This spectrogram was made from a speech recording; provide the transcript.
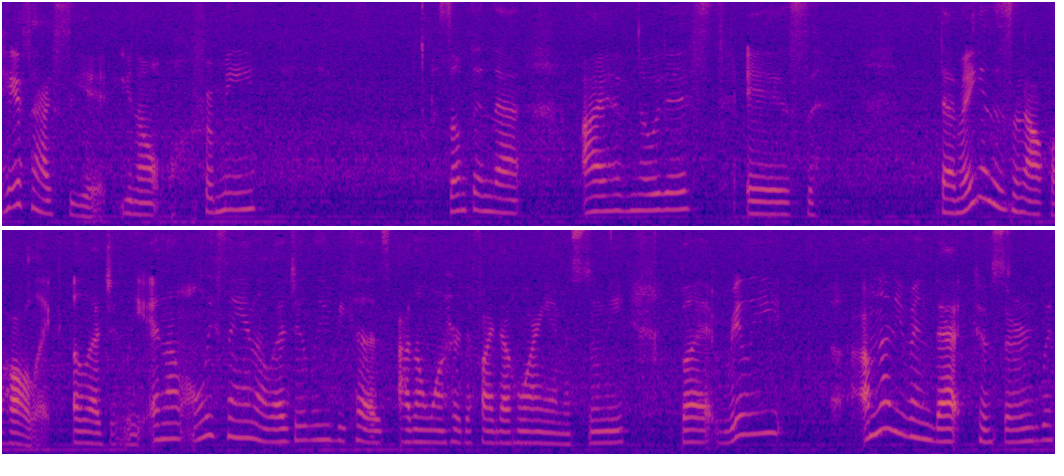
here's how I see it. You know, for me, something that I have noticed is that Megan is an alcoholic, allegedly. And I'm only saying allegedly because I don't want her to find out who I am and sue me. But really, I'm not even that concerned with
